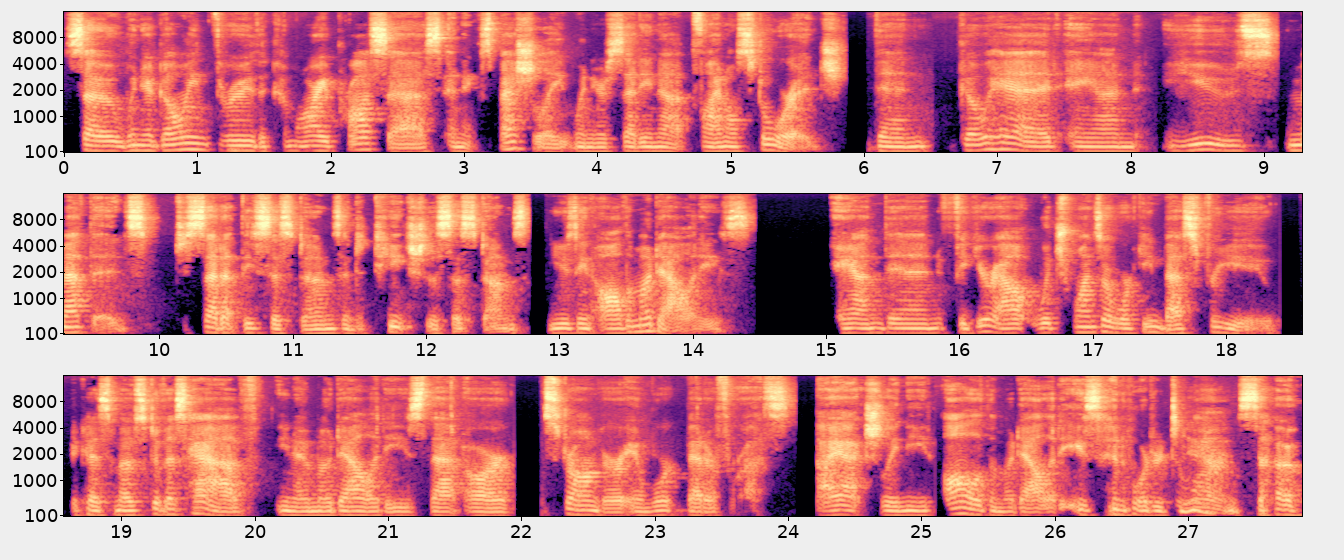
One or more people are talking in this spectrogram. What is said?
So when you're going through the KonMari process, and especially when you're setting up final storage, then go ahead and use methods to set up these systems and to teach the systems using all the modalities. And then figure out which ones are working best for you because most of us have, you know, modalities that are stronger and work better for us. I actually need all of the modalities in order to yeah. learn. So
